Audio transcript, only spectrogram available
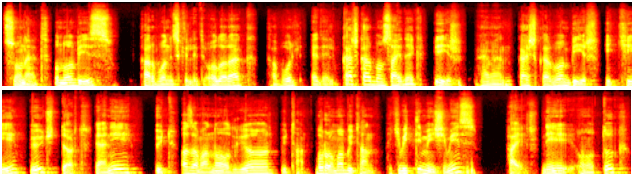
Son evet. Bunu biz karbon iskeleti olarak kabul edelim. Kaç karbon saydık? 1. Hemen kaç karbon? 1, 2, 3, 4. Yani büt. O zaman ne oluyor? Bütan. Broma bütan. Peki bitti mi işimiz? Hayır. Neyi unuttuk?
